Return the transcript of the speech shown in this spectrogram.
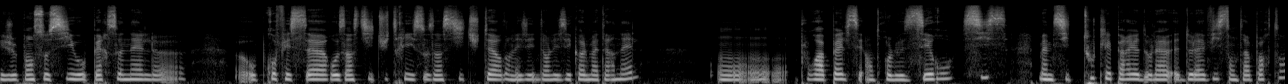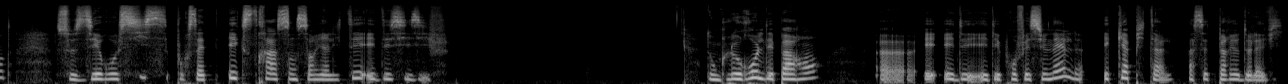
Et je pense aussi au personnel, euh, aux professeurs, aux institutrices, aux instituteurs dans les, dans les écoles maternelles. Pour rappel, c'est entre le 0-6, même si toutes les périodes de la, vie sont importantes, ce 0-6 pour cette extrasensorialité est décisif. Donc le rôle des parents euh, et, des, et, des, professionnels est capital à cette période de la vie.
